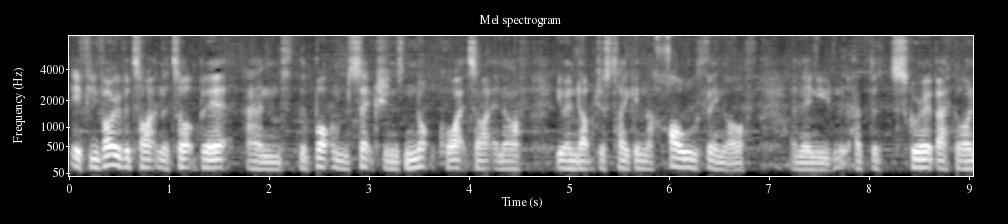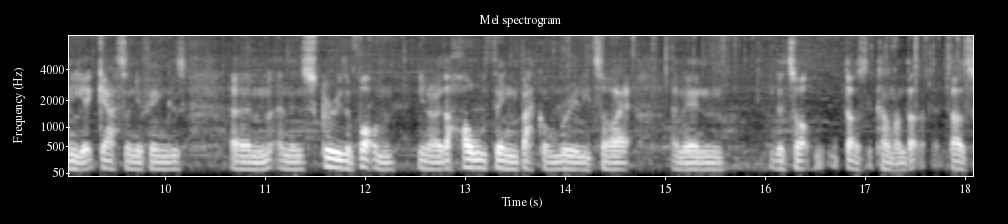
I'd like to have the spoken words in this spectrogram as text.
if you've over tightened the top bit and the bottom section's not quite tight enough, you end up just taking the whole thing off and then you have to screw it back on, you get gas on your fingers um, and then screw the bottom, you know, the whole thing back on really tight and then the top does come undone does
